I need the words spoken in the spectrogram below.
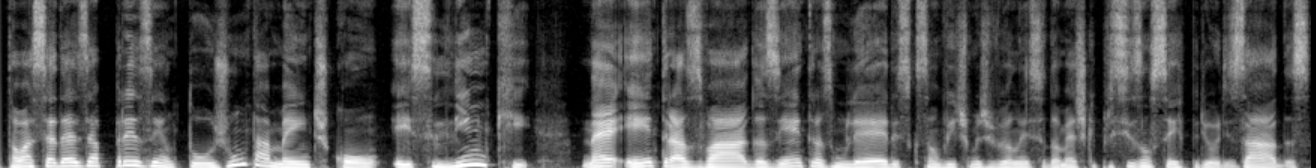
Então, a CEDES apresentou, juntamente com esse link né, entre as vagas e entre as mulheres que são vítimas de violência doméstica que precisam ser priorizadas,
